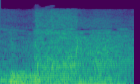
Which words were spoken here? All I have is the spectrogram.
ああ。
